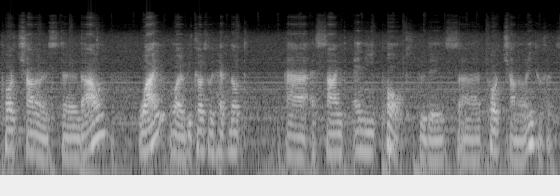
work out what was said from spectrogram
port channel is still down. Why? Well, because we have not uh, assigned any port to this uh, port channel interface.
